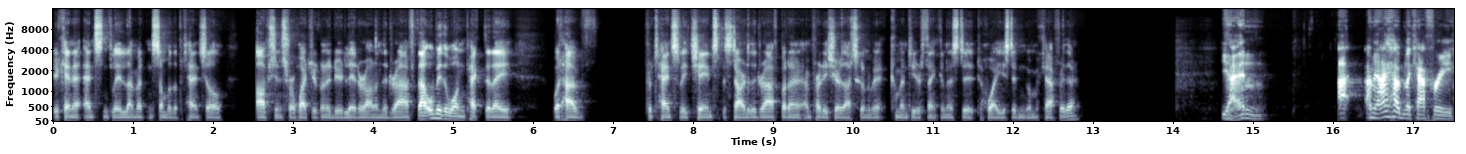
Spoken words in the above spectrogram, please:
you're kind of instantly limiting some of the potential options for what you're going to do later on in the draft. That will be the one pick that I would have potentially changed the start of the draft, but I, am pretty sure that's going to be, come into your thinking as to, to why you didn't go McCaffrey there. Yeah, and I, I mean, I have McCaffrey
